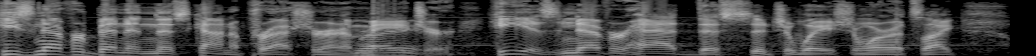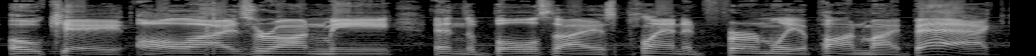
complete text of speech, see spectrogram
He's never been in this kind of pressure in a Right. major. He has never had this situation where it's like, okay, all eyes are on me and the bullseye is planted firmly upon my back.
